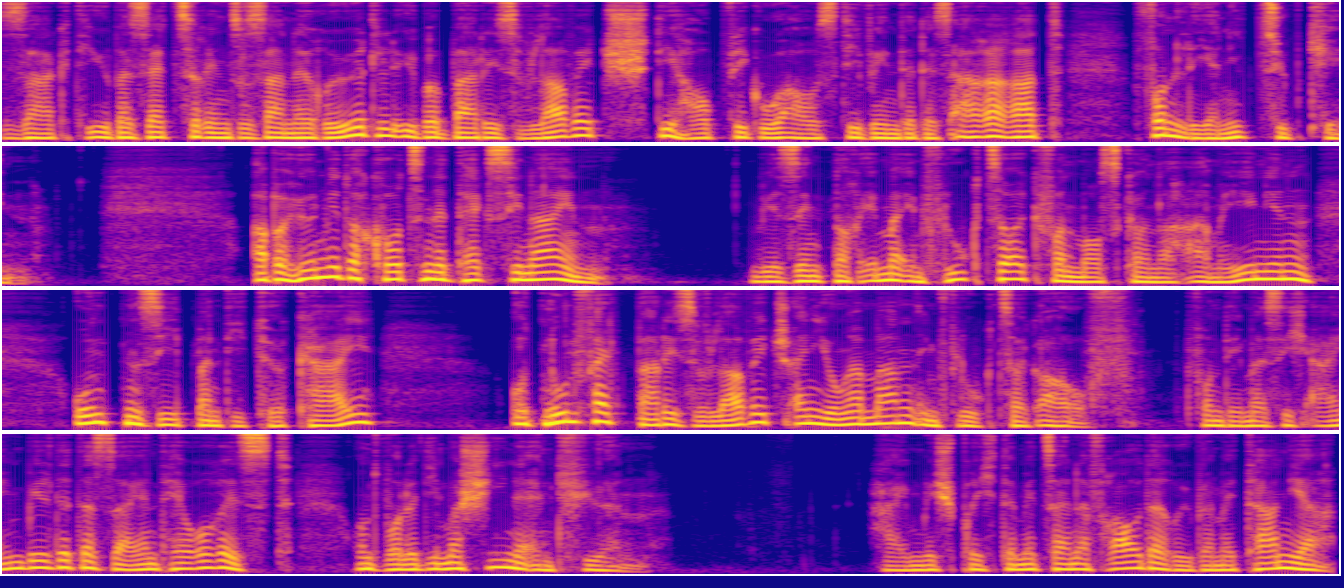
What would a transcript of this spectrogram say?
Sagt die Übersetzerin Susanne Rödel über Boris Vlovich, die Hauptfigur aus Die Winde des Ararat von Leonid Zübkin. Aber hören wir doch kurz in den Text hinein. Wir sind noch immer im Flugzeug von Moskau nach Armenien. Unten sieht man die Türkei. Und nun fällt Boris Vlovich ein junger Mann im Flugzeug auf, von dem er sich einbildet, er sei ein Terrorist und wolle die Maschine entführen. Heimlich spricht er mit seiner Frau darüber, mit Tanja,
